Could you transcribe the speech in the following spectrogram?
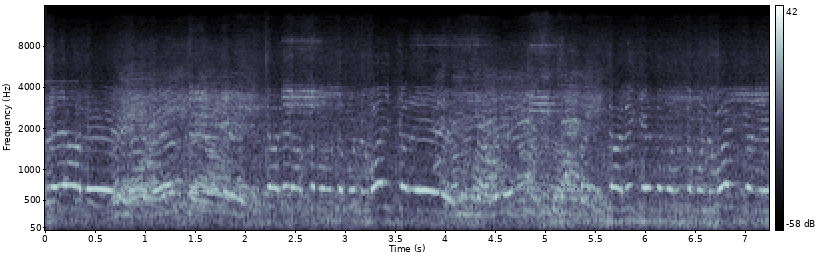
చేయాలి ఇచ్చాలి రాష్ట్ర ప్రభుత్వం ఉండి వైఖరి ఇచ్చాలి కేంద్ర ప్రభుత్వం ఉండి వైఖరి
